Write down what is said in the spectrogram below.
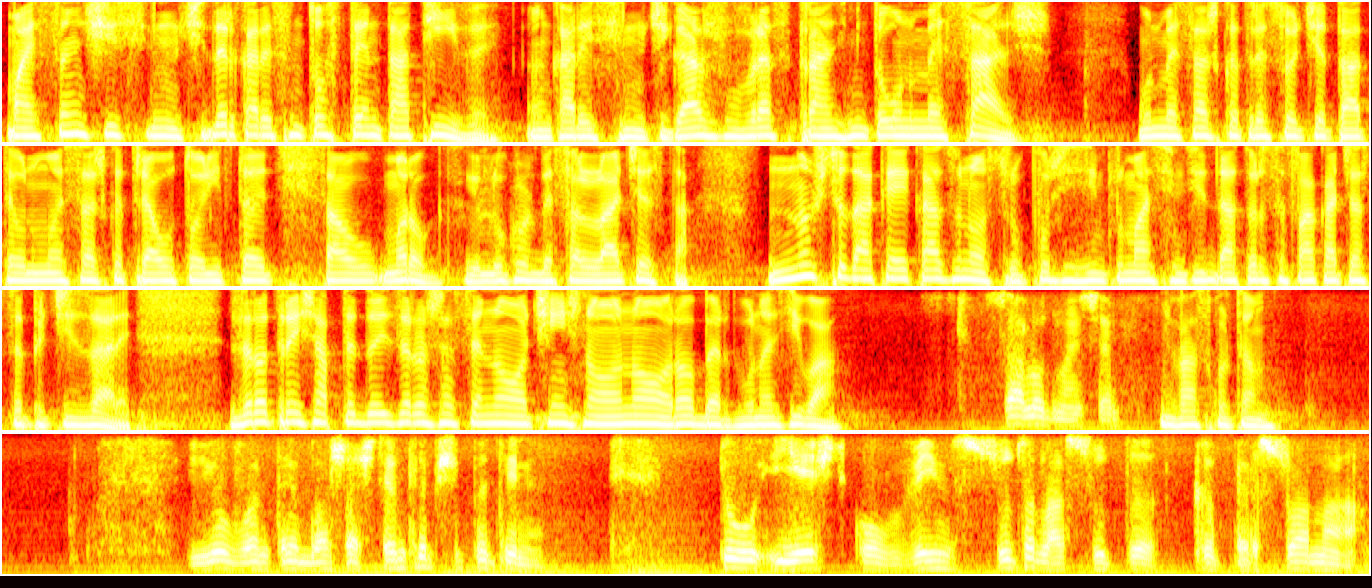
mai sunt și sinucideri care sunt ostentative, în care sinucigașul vrea să transmită un mesaj. Un mesaj către societate, un mesaj către autorități sau, mă rog, lucruri de felul acesta. Nu știu dacă e cazul nostru, pur și simplu m-am simțit dator să fac această precizare. 0372069599 Robert, bună ziua! Salut, Moise! Vă ascultăm! Eu vă întreb așa și te întreb și pe tine. Tu ești convins 100% că persoana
